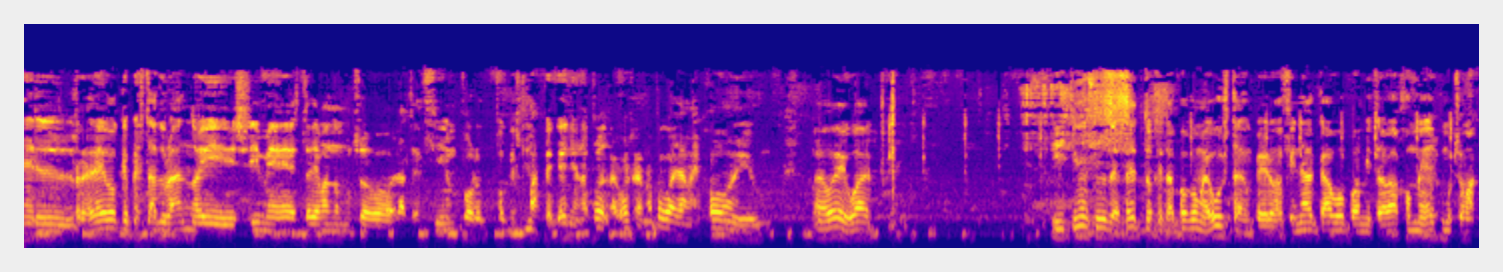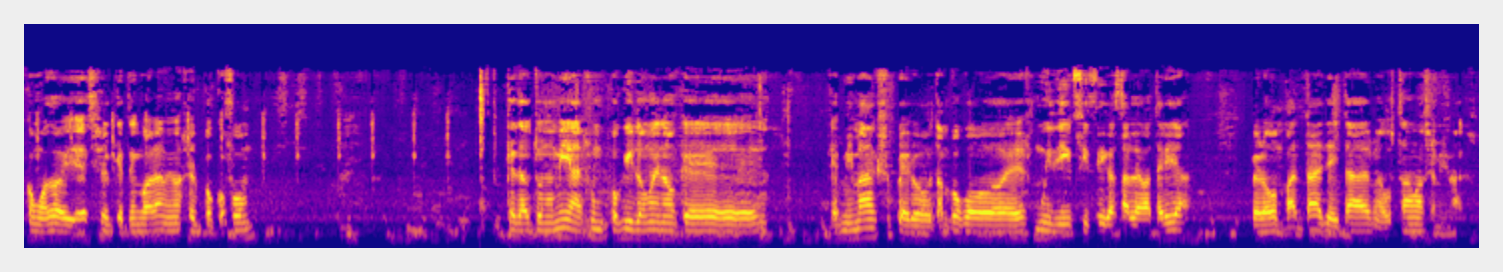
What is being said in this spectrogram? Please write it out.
el relevo que me está durando y sí me está llamando mucho la atención por, porque es más pequeño, no por otra cosa, no porque vaya mejor y bueno, igual y tiene sus defectos que tampoco me gustan, pero al fin y al cabo, pues mi trabajo me es mucho más cómodo y es el que tengo ahora mismo, es el Pocophone. Que de autonomía es un poquito menos que, que mi Max, pero tampoco es muy difícil gastarle batería. Pero en pantalla y tal, me gusta más en mi Max.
